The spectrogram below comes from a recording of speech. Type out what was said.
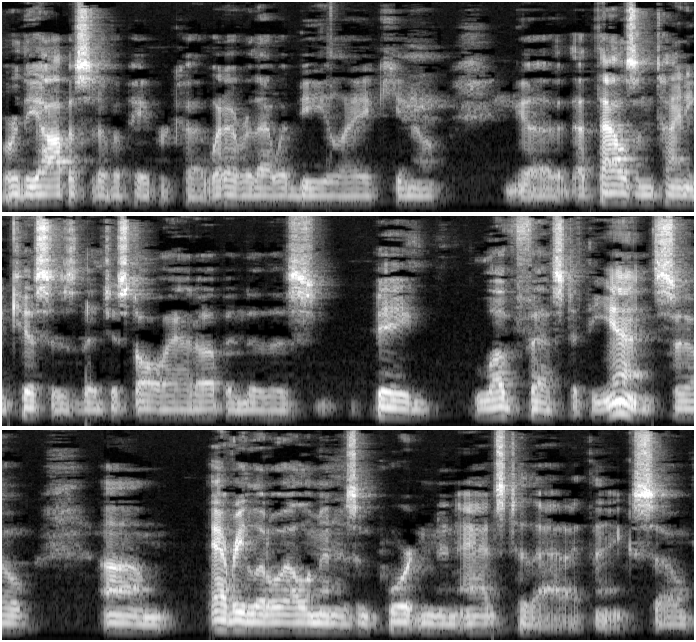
or the opposite of a paper cut, whatever that would be, like you know, uh, a thousand tiny kisses that just all add up into this big love fest at the end. So um, every little element is important and adds to that. I think so.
